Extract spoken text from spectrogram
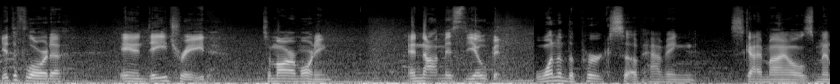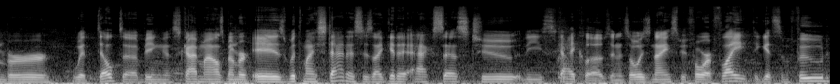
get to Florida and day trade tomorrow morning and not miss the open. One of the perks of having Sky Miles member with Delta, being a Sky Miles member, is with my status is I get access to the Sky Clubs and it's always nice before a flight to get some food,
